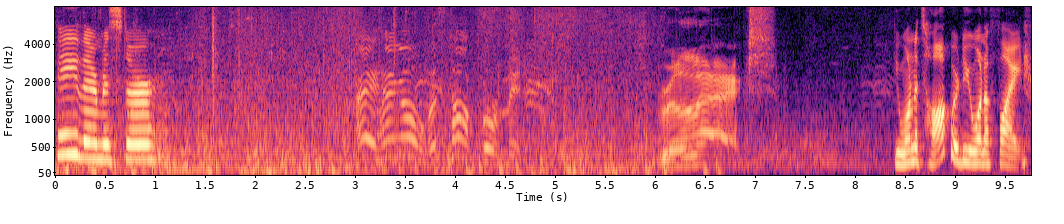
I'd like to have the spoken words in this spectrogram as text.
Hey there, mister. Hey, hang on. Let's talk for a minute. Relax. Do you want to talk or do you want to fight?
